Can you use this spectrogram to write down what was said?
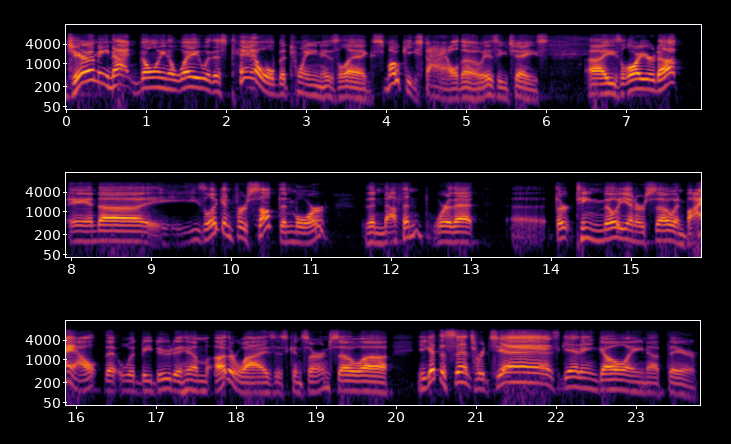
Jeremy not going away with his tail between his legs, Smoky style though, is he, Chase? Uh, he's lawyered up and uh, he's looking for something more than nothing. Where that uh, 13 million or so in buyout that would be due to him otherwise is concerned. So uh, you get the sense we're just getting going up there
